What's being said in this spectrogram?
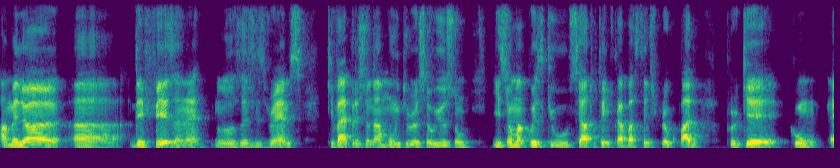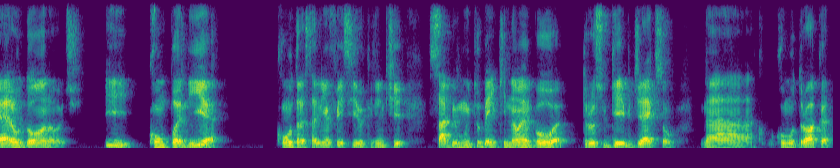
a melhor uh, defesa, né, nos Angeles Rams, que vai pressionar muito o Russell Wilson. Isso é uma coisa que o Seattle tem que ficar bastante preocupado, porque com Aaron Donald e companhia contra essa linha ofensiva que a gente sabe muito bem que não é boa, trouxe o Gabe Jackson na como troca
